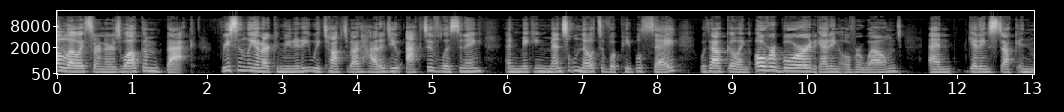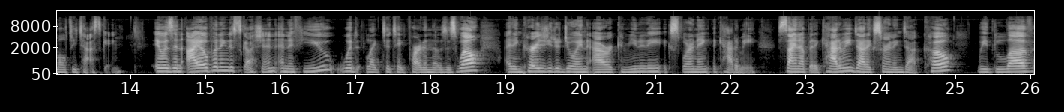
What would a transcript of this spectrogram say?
Hello, Explearners. Welcome back. Recently in our community, we talked about how to do active listening and making mental notes of what people say without going overboard, getting overwhelmed, and getting stuck in multitasking. It was an eye opening discussion, and if you would like to take part in those as well, I'd encourage you to join our community, Explearning Academy. Sign up at academy.explearning.co. We'd love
